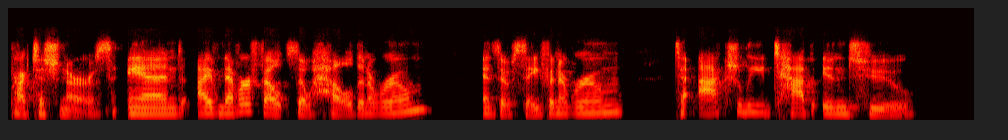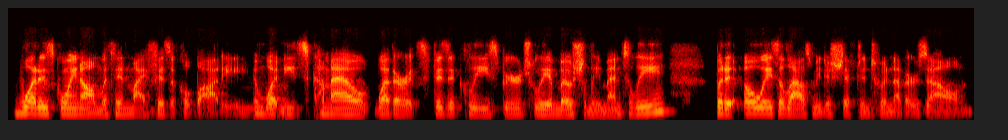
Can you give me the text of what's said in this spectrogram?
practitioners. And I've never felt so held in a room and so safe in a room to actually tap into what is going on within my physical body and what mm-hmm. needs to come out, whether it's physically, spiritually, emotionally, mentally. But it always allows me to shift into another zone.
